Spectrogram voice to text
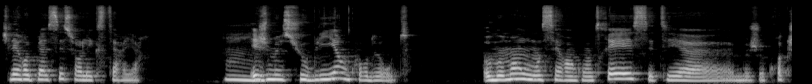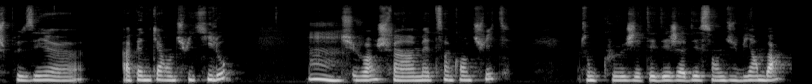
je l'ai replacée sur l'extérieur. Mm. Et je me suis oubliée en cours de route. Au moment où on s'est rencontrés, c'était, euh, je crois que je pesais euh, à peine 48 kilos. Mm. Tu vois, je fais 1m58. Donc euh, j'étais déjà descendue bien bas.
